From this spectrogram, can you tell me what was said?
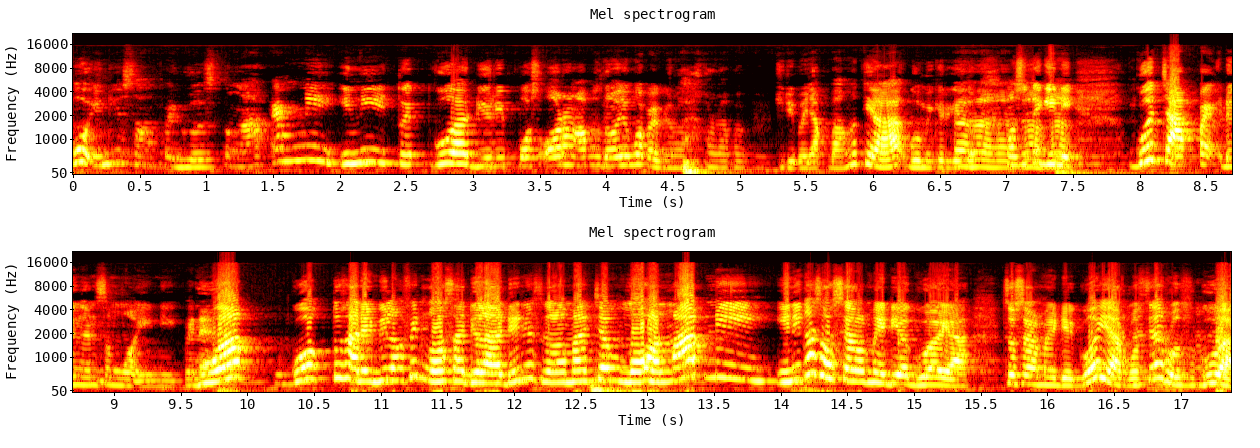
oh ini sampai dua setengah m nih, ini tweet gue di repost orang apa segala macam gue pengen lah kenapa jadi banyak banget ya, gue mikir gitu. Maksudnya gini, gue capek dengan semua ini. Gue, gue tuh ada yang bilang Vin nggak usah diladenin segala macam. Mohon maaf nih, ini kan sosial media gue ya, sosial media gue ya harusnya rules gue.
